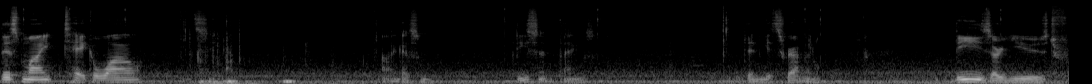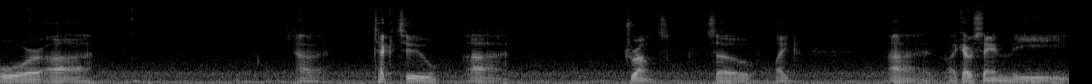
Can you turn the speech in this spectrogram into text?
this might take a while. Let's see. Oh, I got some decent things. Didn't get scrap metal. These are used for uh, uh, Tech 2 uh, drones. So, like, uh, like I was saying, the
